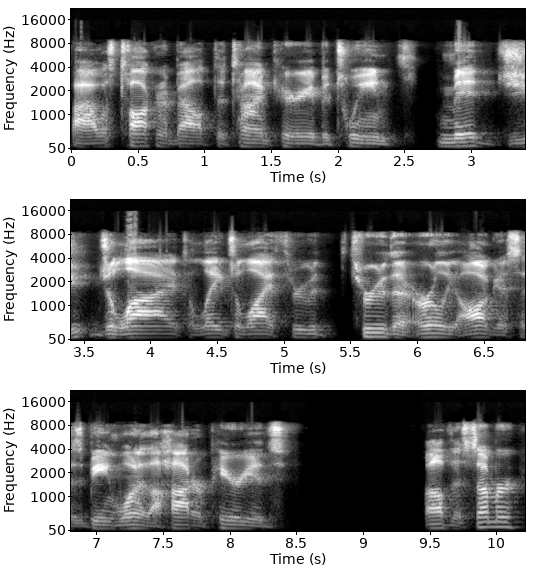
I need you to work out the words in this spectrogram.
I was talking about the time period between mid July to late July through through the early August as being one of the hotter periods of the summer.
